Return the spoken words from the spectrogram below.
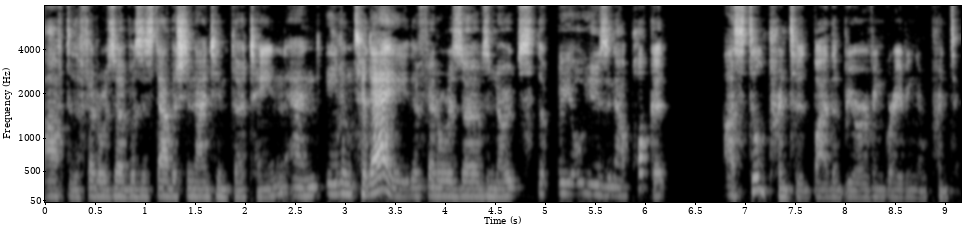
after the Federal Reserve was established in 1913. And even today, the Federal Reserve's notes that we all use in our pocket are still printed by the Bureau of Engraving and Printing.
